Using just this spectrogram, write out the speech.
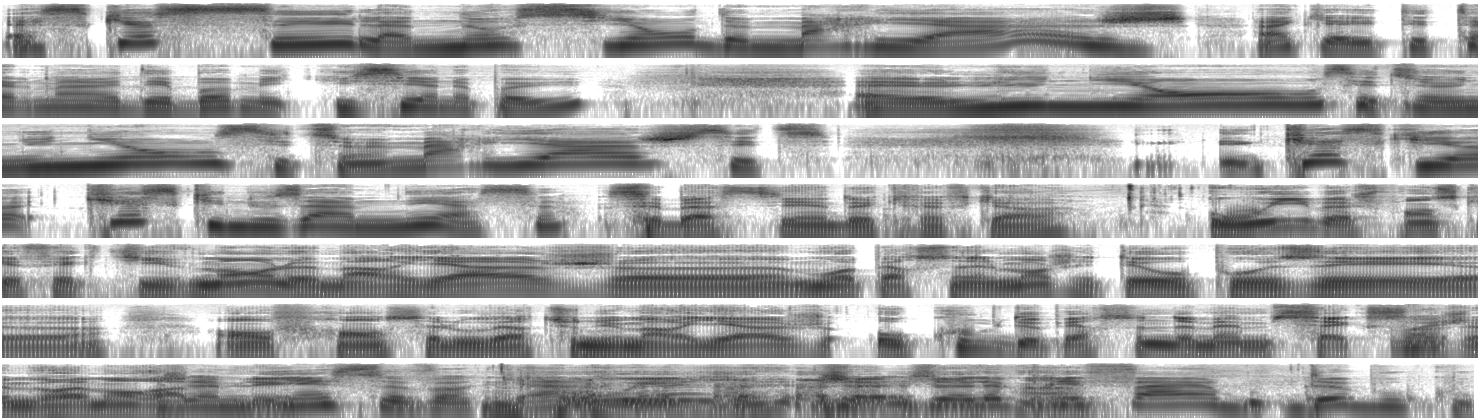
est-ce que c'est la notion de mariage, hein, qui a été tellement un débat, mais qu'ici, il n'y en a pas eu? Euh, L'union, c'est une union, c'est un mariage, c'est qu'est-ce qui a, qu'est-ce qui nous a amené à ça? Sébastien de Crèvecoeur. Oui, bah, je pense qu'effectivement, le mariage, euh, moi personnellement, j'étais opposé euh, en France à l'ouverture du mariage aux couples de personnes de même sexe. hein. Ouais. J'aime vraiment rappeler. J'aime bien ce vocable. Oui, je, je le préfère de beaucoup.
